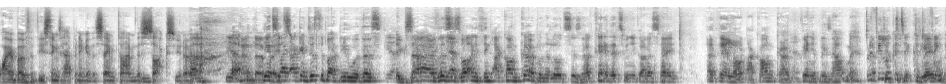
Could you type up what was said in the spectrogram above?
why are both of these things happening at the same time? This mm. sucks, you know. Uh, yeah, and, uh, yeah. It's like I can just about deal with this. Yeah. Exactly. this yeah. as well, and you think I can't cope, and the Lord says, "Okay, that's when you gotta say." Okay, Lord, I can't cope. Yeah. Can you please help me? But if you look at it, because you think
